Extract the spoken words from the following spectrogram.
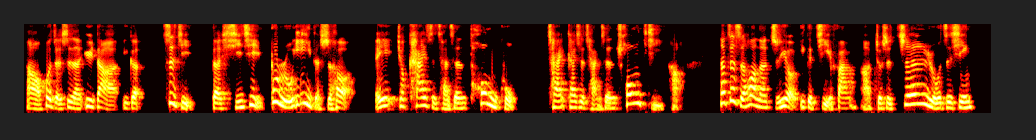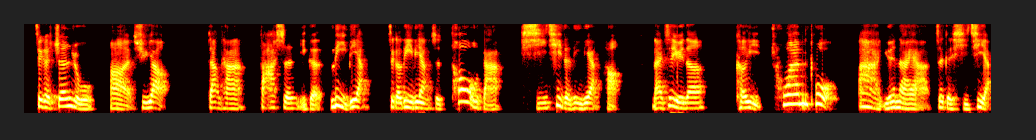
啊，或者是呢遇到一个自己的习气不如意的时候，诶，就开始产生痛苦，才开始产生冲击。哈，那这时候呢，只有一个解方啊，就是真如之心。这个真如啊，需要让它发生一个力量。这个力量是透达习气的力量，哈，乃至于呢，可以穿破啊，原来啊，这个习气啊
